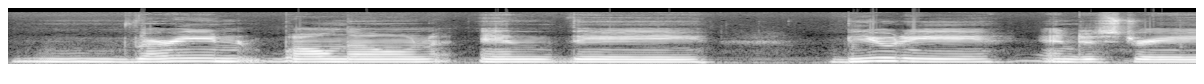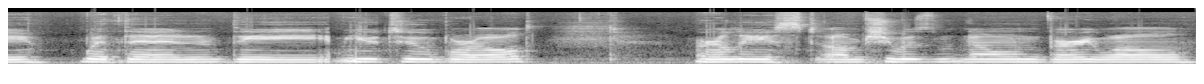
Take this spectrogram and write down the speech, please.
very well known in the beauty industry within the YouTube world, or at least um, she was known very well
